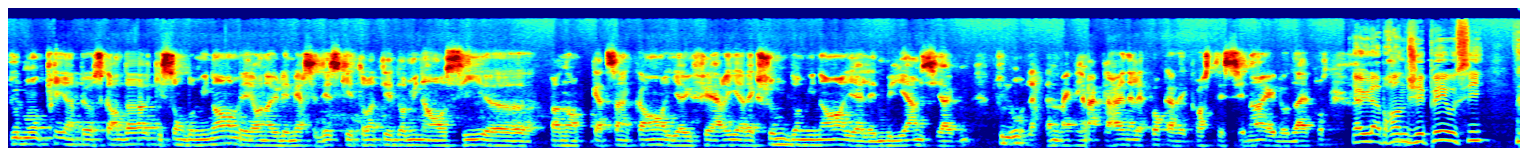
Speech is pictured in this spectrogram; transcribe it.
tout le monde crie un peu au scandale qui sont dominants, mais on a eu les Mercedes qui ont été dominants aussi euh, pendant 4-5 ans. Il y a eu Ferrari avec Schum dominant, il y a les Williams, il y a tout le monde, la- les McLaren à l'époque avec Prost et Senna et Loda et Prost. Il y a eu la Brown GP aussi.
